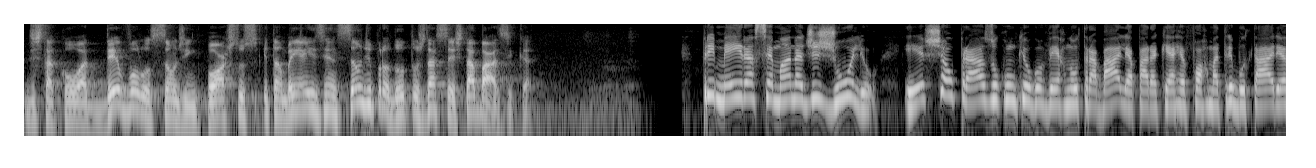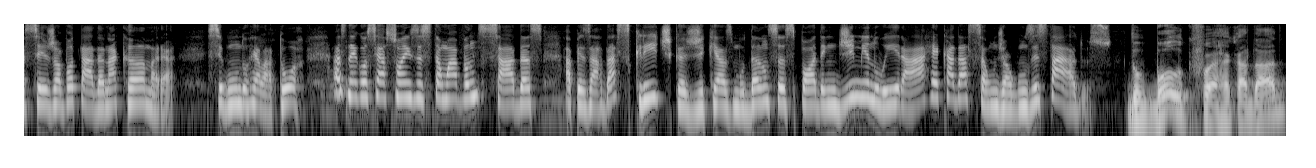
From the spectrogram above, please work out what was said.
destacou a devolução de impostos e também a isenção de produtos da cesta básica. Primeira semana de julho. Este é o prazo com que o governo trabalha para que a reforma tributária seja votada na Câmara. Segundo o relator, as negociações estão avançadas, apesar das críticas de que as mudanças podem diminuir a arrecadação de alguns estados. Do bolo que foi arrecadado,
